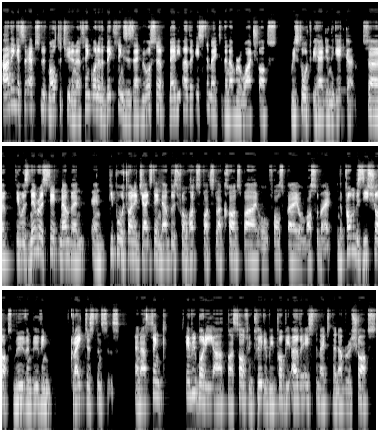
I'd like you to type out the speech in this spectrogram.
I think it's an absolute multitude. And I think one of the big things is that we also maybe overestimated the number of white sharks we thought we had in the get go. So there was never a set number, and, and people were trying to judge their numbers from hotspots like Gansbaai or False Bay or Mossel Bay. And the problem is these sharks move and move in great distances. And I think everybody, uh, myself included, we probably overestimated the number of sharks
